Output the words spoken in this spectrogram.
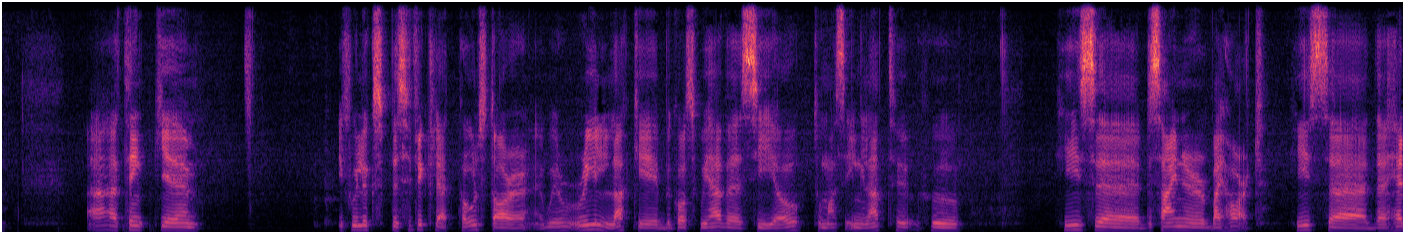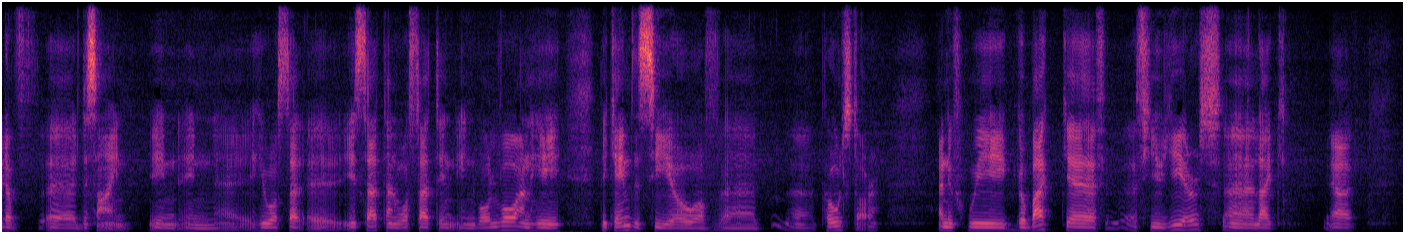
yeah. I think um, if we look specifically at Polestar, we're really lucky because we have a CEO, Thomas Ingenlath, who, who he's a designer by heart. He's uh, the head of uh, design in in uh, he was that uh, is that and was that in in Volvo, and he became the CEO of uh, uh, Polestar. And if we go back a few years, like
